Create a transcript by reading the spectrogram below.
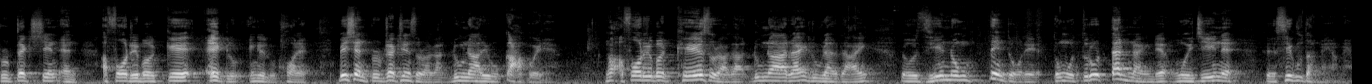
Protection and Affordable Care Act လို့အင်္ဂလိပ်လိုခေါ်တယ် Patient Protection ဆိုတာကလူနာတွေကိုကာကွယ်တယ်နော် Affordable Care ဆိုတာကလူနာတိုင်းလူနာတိုင်းဟိုဈေးနှုန်းတင့်တော်တဲ့သို့မဟုတ်သူတို့တတ်နိုင်တဲ့ငွေကြေးနဲ့ဆေးကုသနိုင်ရမယ်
